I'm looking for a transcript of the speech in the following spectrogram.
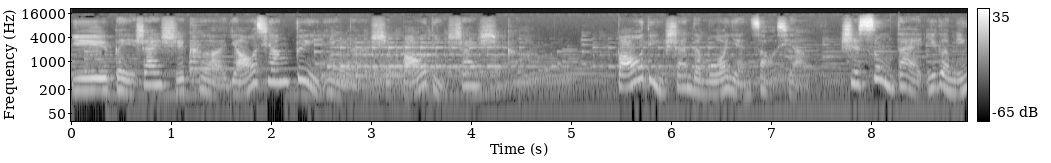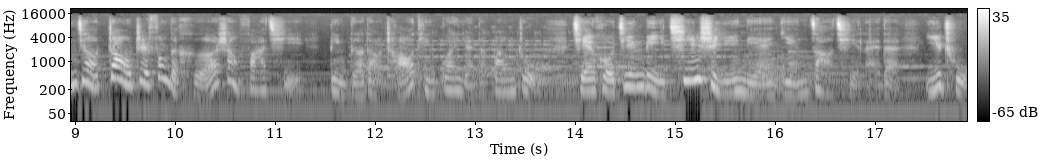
与北山石刻遥相对应的是宝顶山石刻。宝顶山的摩岩造像是宋代一个名叫赵志凤的和尚发起，并得到朝廷官员的帮助，前后经历七十余年营造起来的一处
